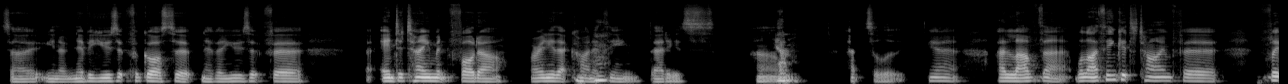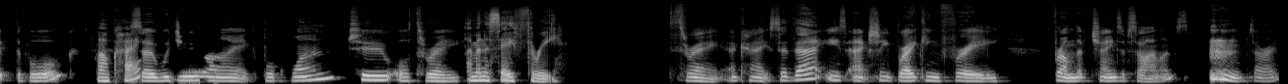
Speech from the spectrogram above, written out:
So you know, never use it for gossip. Never use it for uh, entertainment fodder or any of that kind mm-hmm. of thing. That is, um, yeah. absolutely, yeah. I love that. Well, I think it's time for flip the book. Okay. So, would you like book one, two, or three? I'm going to say three. Three. Okay. So that is actually breaking free from the chains of silence. Sorry.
